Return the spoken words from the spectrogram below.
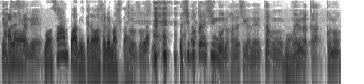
えあの確かね、もう3歩歩いたら忘れますから。そうそうそう。押しボタン信号の話がね、多分うん真夜中、この、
